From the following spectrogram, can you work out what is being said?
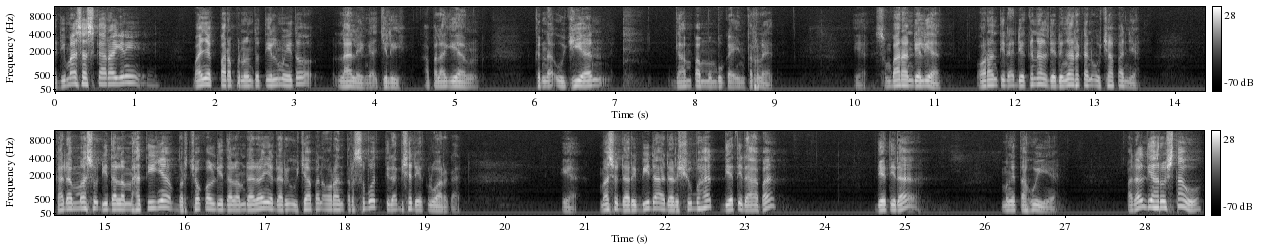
di masa sekarang ini banyak para penuntut ilmu itu lalai, nggak jeli. Apalagi yang kena ujian gampang membuka internet. Ya, sembarang dia lihat. Orang tidak dia kenal, dia dengarkan ucapannya. Kadang masuk di dalam hatinya, bercokol di dalam dadanya dari ucapan orang tersebut, tidak bisa dia keluarkan. Ya, masuk dari bidah, dari syubhat, dia tidak apa? Dia tidak mengetahuinya. Padahal dia harus tahu.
